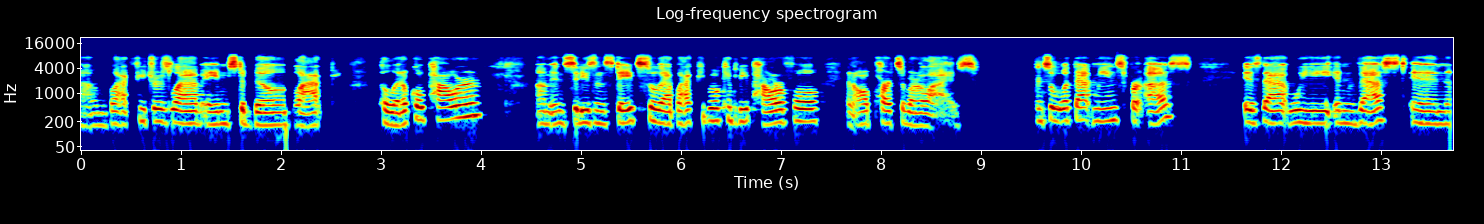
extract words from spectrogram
Um, Black Futures Lab aims to build Black political power um, in cities and states so that Black people can be powerful in all parts of our lives. And so, what that means for us is that we invest in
